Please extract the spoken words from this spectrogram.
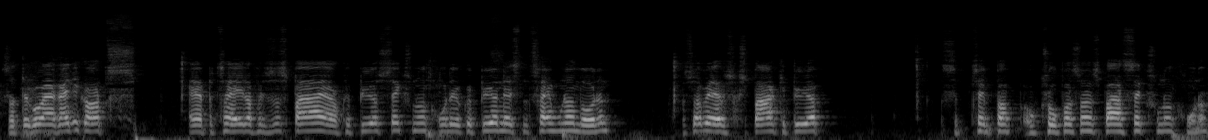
Så det kunne være rigtig godt, jeg betaler, for så sparer jeg jo gebyr 600 kroner. Det er jo gebyr næsten 300 om. Så vil jeg spare gebyr september, oktober, så jeg sparer 600 kroner.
